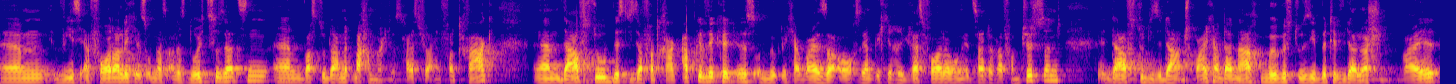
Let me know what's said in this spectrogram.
wie es erforderlich ist, um das alles durchzusetzen, ähm, was du damit machen möchtest. Heißt, für einen Vertrag ähm, darfst du, bis dieser Vertrag abgewickelt ist und möglicherweise auch sämtliche Regressforderungen etc. vom Tisch sind, darfst du diese Daten speichern. Danach mögest du sie bitte wieder löschen, weil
